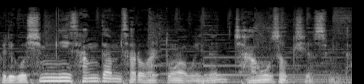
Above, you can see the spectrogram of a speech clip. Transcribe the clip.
그리고 심리상담사로 활동하고 있는 장우석 씨였습니다.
